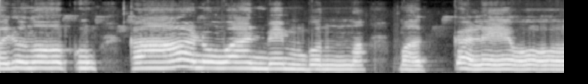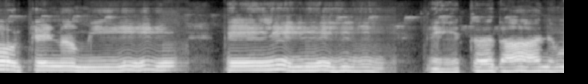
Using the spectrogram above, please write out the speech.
ഒരു നോക്കു കാണുവാൻ വെമ്പുന്ന മക്കളെ ഓർക്കണമേ. ഏ നേത്രദാനം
